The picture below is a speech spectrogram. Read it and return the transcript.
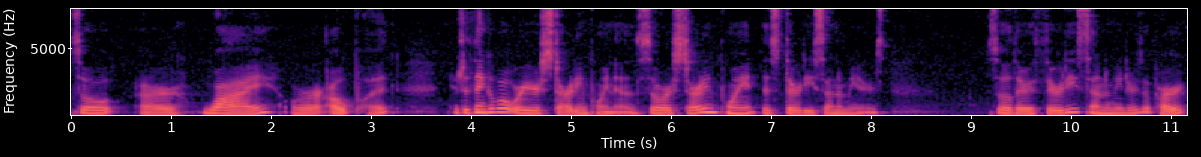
so our y, or our output, have to think about where your starting point is. So our starting point is 30 centimeters. So they're 30 centimeters apart,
